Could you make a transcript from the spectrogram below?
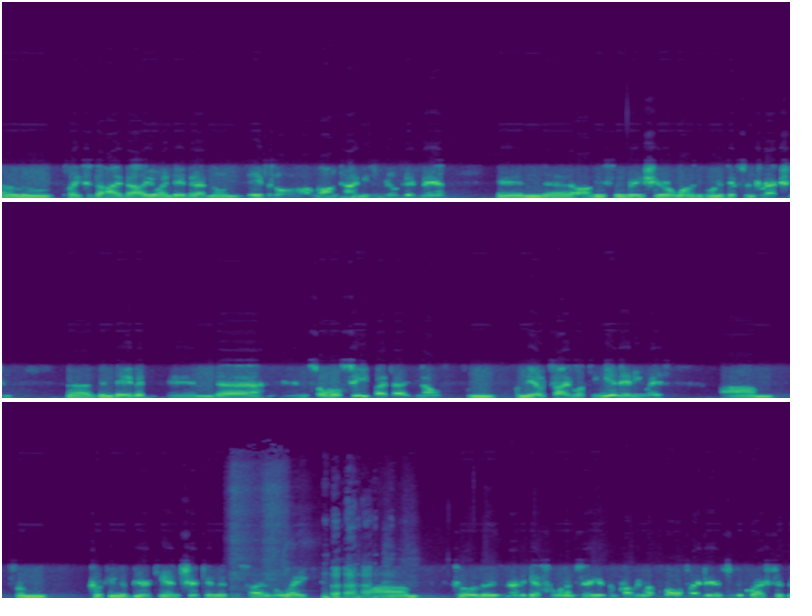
uh, Lou places a high value on David. I've known David a, a long time. He's a real good man, and uh, obviously Ray Shero wanted to go in a different direction uh, than David, and uh, and so we'll see. But uh, you know, from from the outside looking in, anyways, um, from cooking a beer can chicken at the side of the lake. um, so there's I guess what I'm saying is I'm probably not qualified to answer the question.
